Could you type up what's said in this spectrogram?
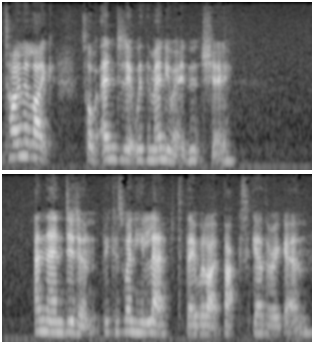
Tyler like sort of ended it with him anyway, didn't she? And then didn't because when he left they were like back together again.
